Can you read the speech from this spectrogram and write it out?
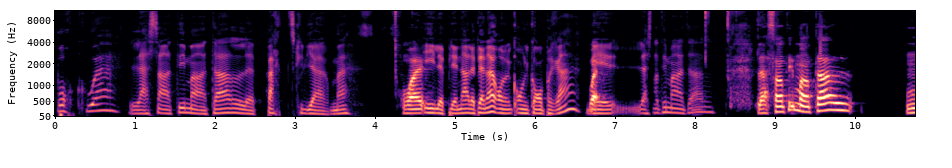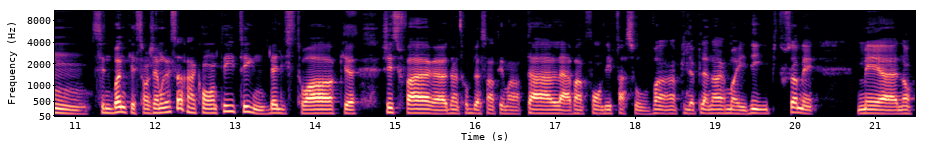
pourquoi la santé mentale particulièrement? Ouais. Et le plein air? Le plein air, on, le comprend, mais la santé mentale? La santé mentale, hmm, c'est une bonne question. J'aimerais ça raconter une belle histoire que j'ai souffert euh, d'un trouble de santé mentale avant de fonder Face au vent, puis le plein air m'a aidé, puis tout ça, mais mais euh, non.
